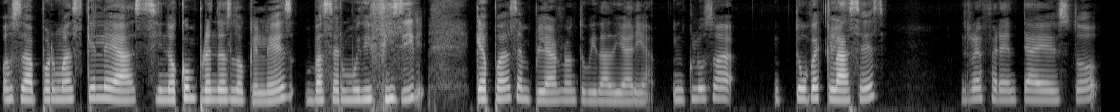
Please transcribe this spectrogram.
O sea, por más que leas, si no comprendes lo que lees, va a ser muy difícil que puedas emplearlo en tu vida diaria. Incluso ah, tuve clases referente a esto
